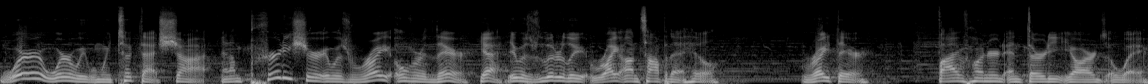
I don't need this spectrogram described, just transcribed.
Where were we when we took that shot? And I'm pretty sure it was right over there. Yeah, it was literally right on top of that hill. Right there. 530 yards away.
